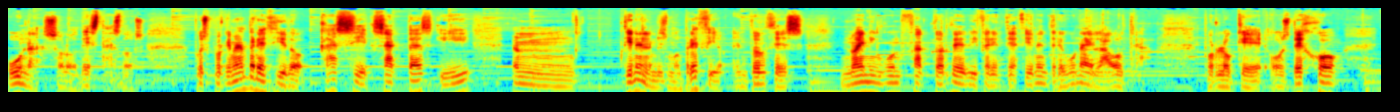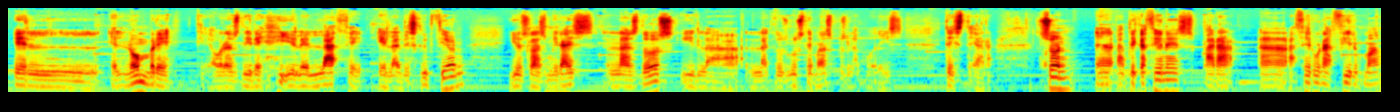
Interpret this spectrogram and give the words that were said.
una solo de estas dos. Pues porque me han parecido casi exactas y mm, tienen el mismo precio. Entonces no hay ningún factor de diferenciación entre una y la otra. Por lo que os dejo el, nombre, que ahora os diré, y el enlace en la descripción y os las miráis las dos y la, que os guste más pues la podéis testear. Son eh, aplicaciones para eh, hacer una firma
